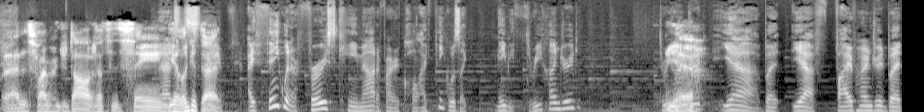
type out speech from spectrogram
That is five hundred dollars. That's insane. That's yeah, look at that. I think when it first came out, if I recall, I think it was like maybe 300. 300? Yeah. Yeah, but yeah, 500. But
